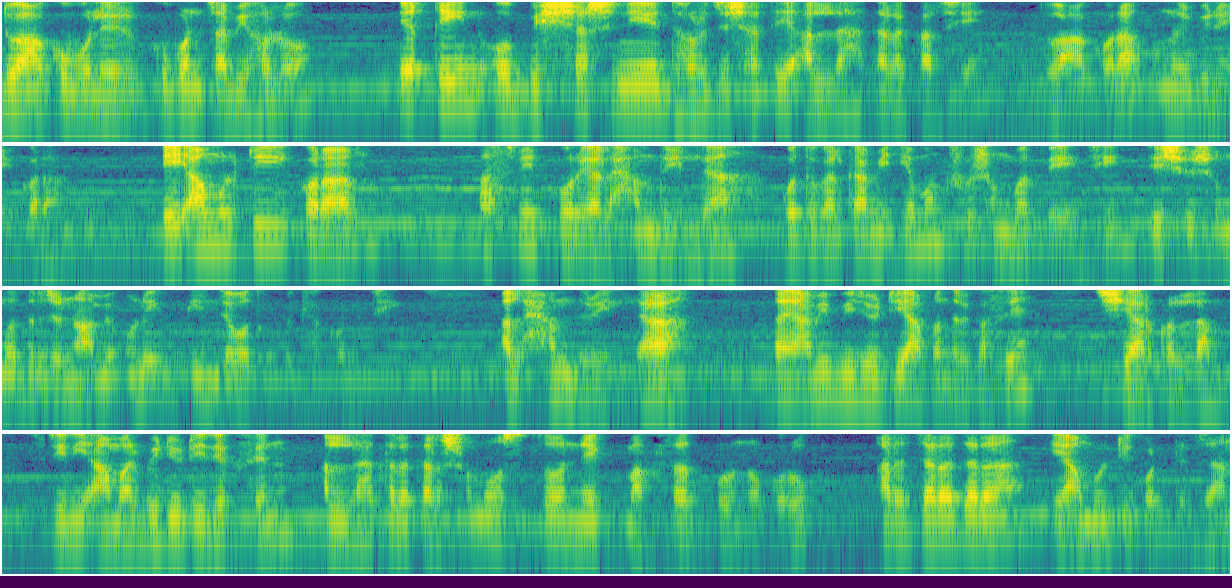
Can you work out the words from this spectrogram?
দোয়া কবুলের গোপন চাবি হলো একিন ও বিশ্বাস নিয়ে ধৈর্যের সাথে আল্লাহ তালার কাছে দোয়া করা অনুয় বিনয় করা। এই আমলটি করার মিনিট পরে, আলহামদুলিল্লাহ, গতকালকে আমি এমন সুসংবাদ পেয়েছি যে সুসংবাদের জন্য আমি অনেক দিন যাবৎ অপেক্ষা করেছি। আলহামদুলিল্লাহ, তাই আমি ভিডিওটি আপনাদের কাছে শেয়ার করলাম। যিনি আমার ভিডিওটি দেখছেন, আল্লাহ তালা তার সমস্ত নেক মাকসাদ পূর্ণ করুক। আর যারা যারা এই আমলটি করতে চান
